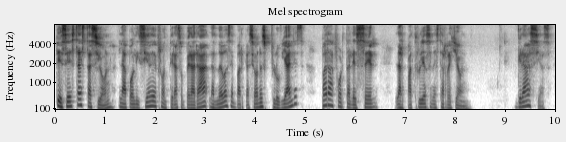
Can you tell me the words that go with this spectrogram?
Desde esta estación, la Policía de Fronteras operará las nuevas embarcaciones fluviales para fortalecer las patrullas en esta región. Gracias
